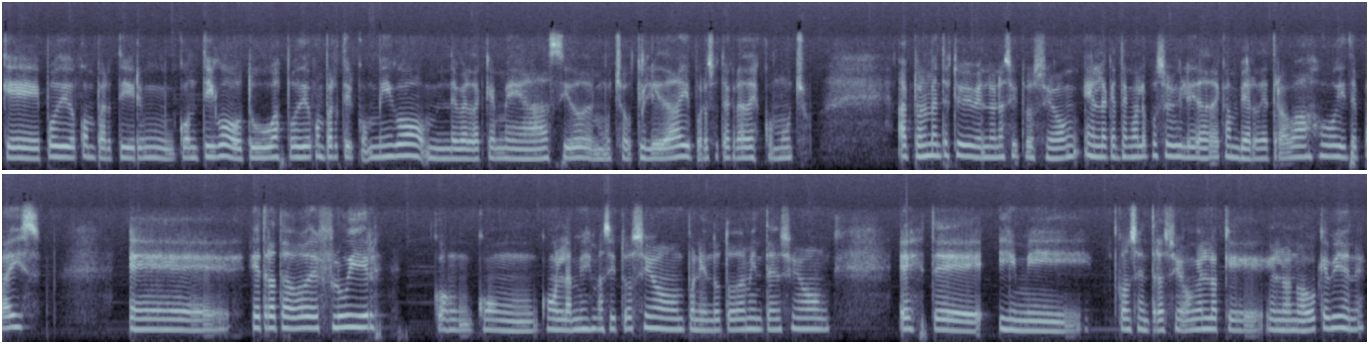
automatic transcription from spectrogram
que he podido compartir mm, contigo o tú has podido compartir conmigo, mm, de verdad que me ha sido de mucha utilidad y por eso te agradezco mucho. Actualmente estoy viviendo una situación en la que tengo la posibilidad de cambiar de trabajo y de país. Eh, he tratado de fluir con, con, con, la misma situación, poniendo toda mi intención este, y mi concentración en lo, que, en lo nuevo que viene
